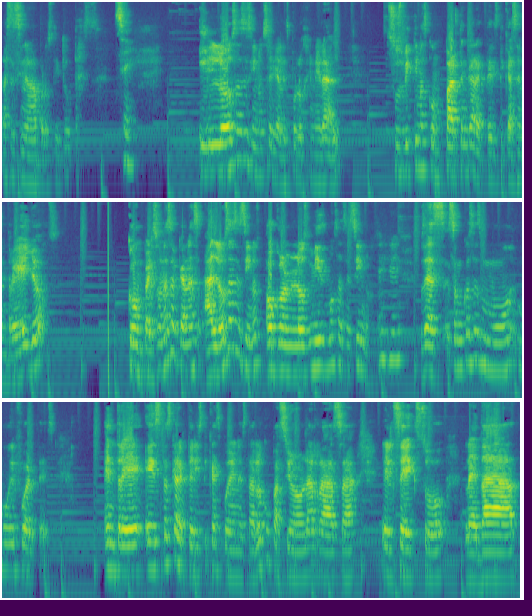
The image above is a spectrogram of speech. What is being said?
asesinaba prostitutas. Sí. Y los asesinos seriales, por lo general, sus víctimas comparten características entre ellos con personas cercanas a los asesinos o con los mismos asesinos. Ujú. O sea, son cosas muy, muy fuertes. Entre estas características pueden estar la ocupación, la raza, el sexo, la edad,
